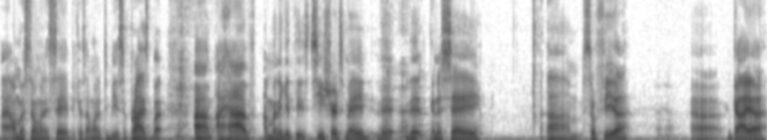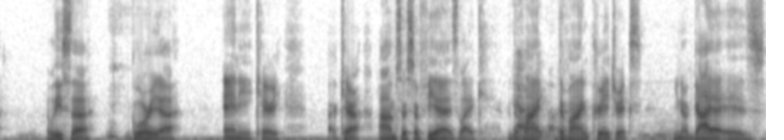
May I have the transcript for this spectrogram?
I almost don't want to say it because I want it to be a surprise, but um, I have. I'm gonna get these T-shirts made that that gonna say um, Sophia, uh, Gaia, Elisa, Gloria, Annie, Carrie, uh, Kara. Um, so Sophia is like the Yeah, divine divine creatrix. You know, Gaia is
